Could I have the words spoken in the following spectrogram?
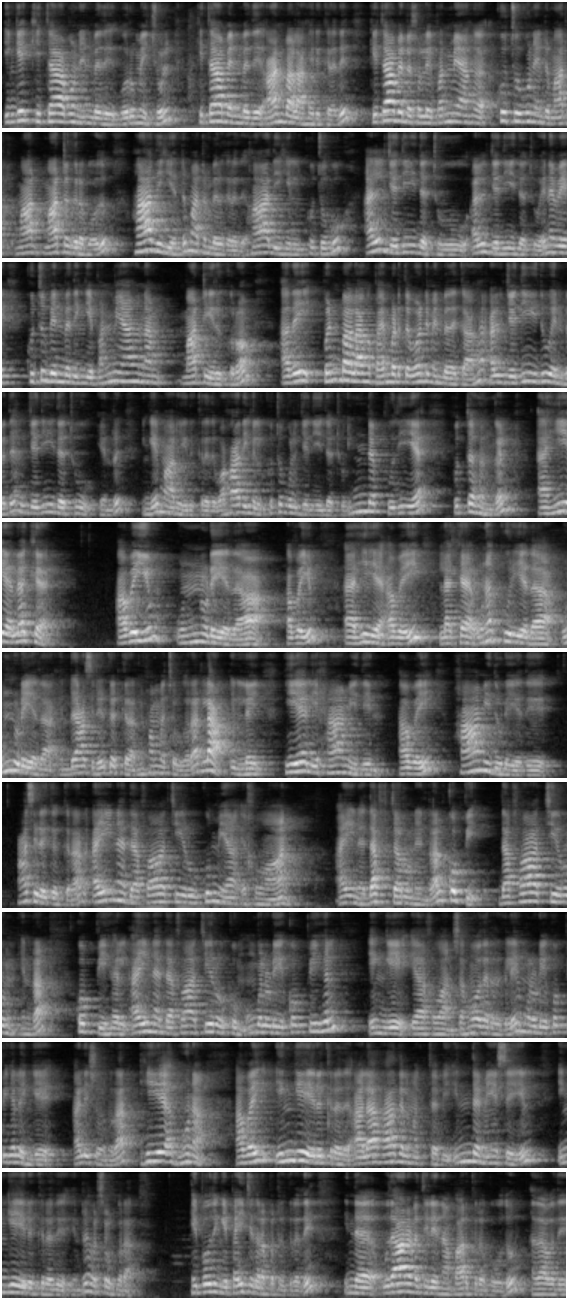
இங்கே கிதாபுன் என்பது ஒருமை சொல் கிதாப் என்பது ஆண்பாலாக இருக்கிறது. கிதாப் என்ற சொல்லை பன்மையாக குத்துபுன் என்று மாற்- மா- மாற்றுகிற போது ஹாதிஹி என்று மாற்றம் பெறுகிறது. ஹாதிஹில் குத்துபு அல் ஜதீதத்து அல் ஜதீதத்து எனவே குத்துப் என்பது இங்கே பன்மையாக நாம் மாற்றி இருக்கிறோம் அதை பெண்பாலாக பயன்படுத்த வேண்டும் என்பதற்காக அல் ஜதீது என்பது அல் ஜதீதத்து என்று இங்கே மாறி இருக்கிறது வஹாதிகள் குத்துபுல் ஜதீதத்து இந்த புதிய புத்தகங்கள் அஹியலக அவையும் உன்னுடையதா? அவையும் அஹிய அவை லக உனக்குரியதா? உன்னுடையதா? என்று ஆசிரியர் கேட்கிறார். முகமது சொல்கிறார் லா இல்லை. ஹிய லி ஹாமிதின் அவை ஹாமிதுடையது. ஆசிரியர் கேட்கிறார் ஐன தஃபாத்திருக்கும் யா இஹ்வான்? ஐன தஃப்தருன் என்றால் கொப்பி. தஃபாத்திருன் என்றால் கொப்பிகள். ஐன தஃபாத்திருக்கும் உங்களுடைய கொப்பிகள் எங்கே? யாஹ்வான் சகோதரர்களே உங்களுடைய கொப்பிகள் எங்கே? அலி சொல்கிறார் ஹிய ஹுனா. அவை இங்கே இருக்கிறது. அலா ஹாதல் மக்தபி. இந்த மேசையில் இங்கே இருக்கிறது என்று அவர் சொல்கிறார். இப்போது இங்கே பயிற்சி தரப்பட்டிருக்கிறது. இந்த உதாரணத்திலே நாம் பார்க்கிற போதும் அதாவது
